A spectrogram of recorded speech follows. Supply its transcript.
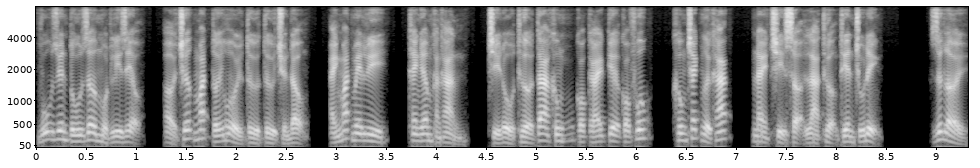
Vũ duyên tú giơ một ly rượu, ở trước mắt tới hồi từ từ chuyển động, ánh mắt mê ly, thanh âm khẳng hẳn chỉ đổ thừa ta không có cái kia có phúc, không trách người khác, này chỉ sợ là thượng thiên chú định. Dứt lời,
